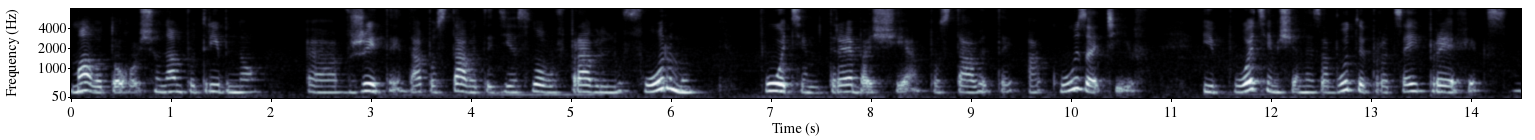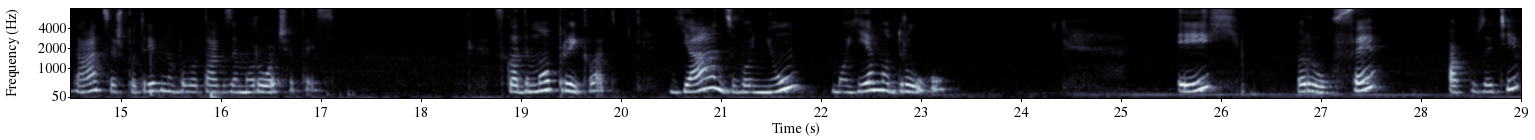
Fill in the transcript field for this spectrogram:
Мало того, що нам потрібно е, вжити, да, поставити дієслово в правильну форму, потім треба ще поставити акузатив, і потім ще не забути про цей префікс. Да? Це ж потрібно було так заморочитись. Складемо приклад. Я дзвоню моєму другу. Ich rufe, акузатив,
